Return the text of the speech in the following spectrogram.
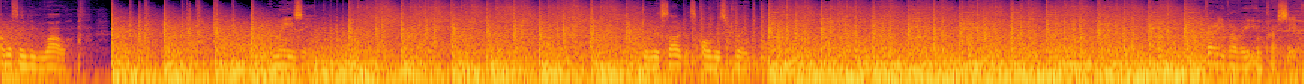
I was thinking, wow. Amazing. The result is always great. Very, very impressive.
